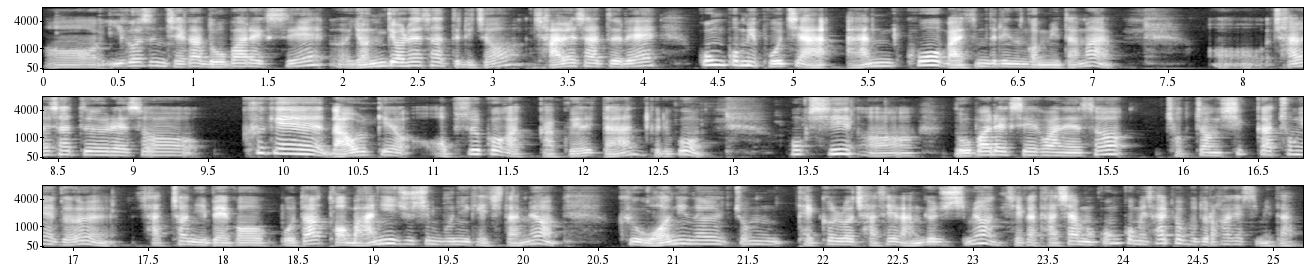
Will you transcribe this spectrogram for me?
어, 이것은 제가 노바렉스의 어, 연결 회사들이죠. 자회사들에 꼼꼼히 보지 아- 않고 말씀드리는 겁니다만 어, 자회사들에서 크게 나올 게 없을 것 같, 같고요, 일단. 그리고 혹시 어, 노바렉스에 관해서 적정 시가총액을 4,200억보다 더 많이 주신 분이 계시다면 그 원인을 좀 댓글로 자세히 남겨주시면 제가 다시 한번 꼼꼼히 살펴보도록 하겠습니다.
